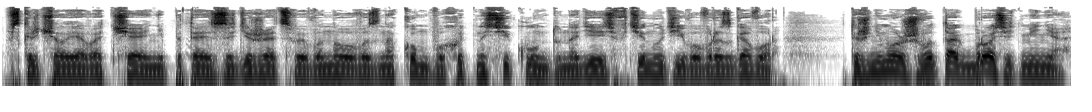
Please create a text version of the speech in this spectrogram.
Вскричал я в отчаянии, пытаясь задержать своего нового знакомого хоть на секунду, надеясь втянуть его в разговор. Ты же не можешь вот так бросить меня.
